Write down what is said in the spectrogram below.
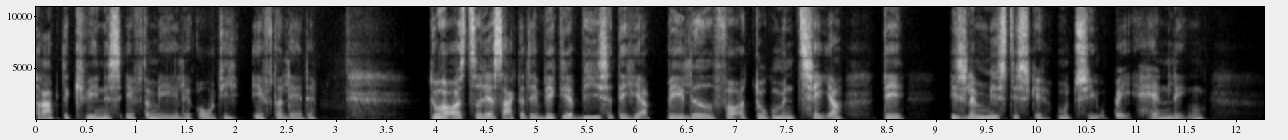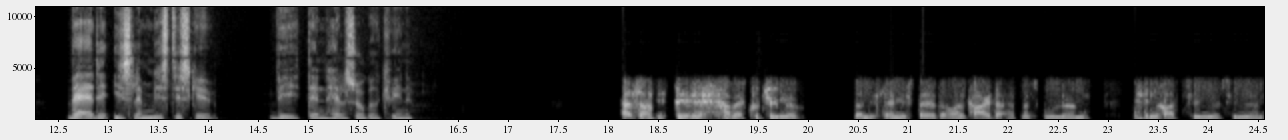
dræbte kvindes eftermæle og de efterladte. Du har også tidligere sagt, at det er vigtigt at vise det her billede for at dokumentere det islamistiske motiv bag handlingen. Hvad er det islamistiske ved den halsukkede kvinde? Altså, det har været kutume blandt islamisk stat og al-Qaida, at man skulle øhm, øh, henrette sine, sine øh,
